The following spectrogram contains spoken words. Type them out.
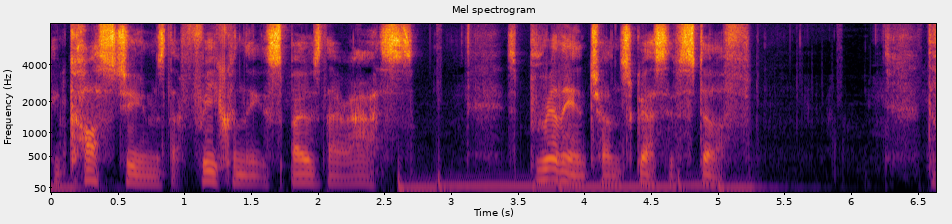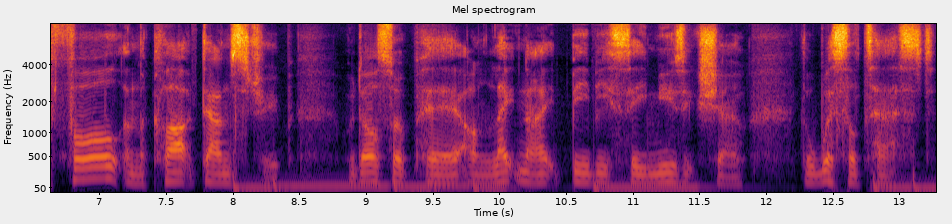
in costumes that frequently expose their ass. It's brilliant transgressive stuff. The Fall and the Clark Dance Troupe would also appear on late night BBC music show The Whistle Test,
